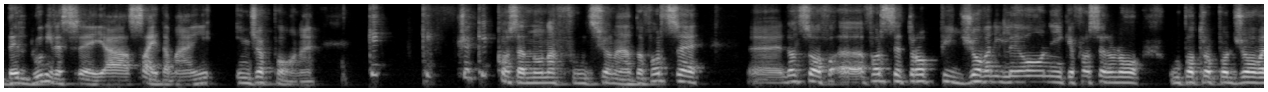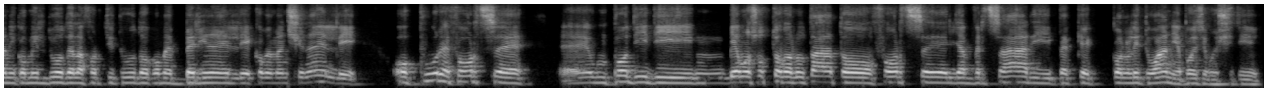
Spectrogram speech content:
del 2006 a Saitama in Giappone, che, che, cioè, che, cosa non ha funzionato? Forse, eh, non so, eh, forse troppi giovani leoni che forse erano un po' troppo giovani come il duo della Fortitudo, come Bellinelli e come Mancinelli, oppure forse eh, un po' di, di, abbiamo sottovalutato forse gli avversari perché con la Lituania poi siamo usciti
